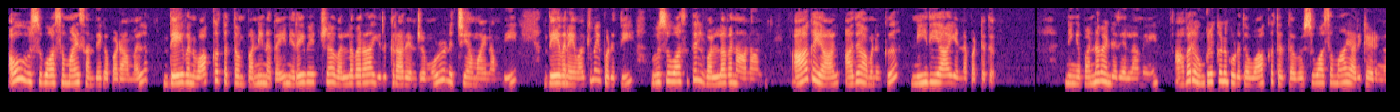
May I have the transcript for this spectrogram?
அவ்விசுவாசமாய் சந்தேகப்படாமல் தேவன் வாக்குத்தத்தம் பண்ணினதை நிறைவேற்ற வல்லவராய் இருக்கிறார் என்று முழு நிச்சயமாய் நம்பி தேவனை மகிமைப்படுத்தி விசுவாசத்தில் வல்லவன் ஆனான் ஆகையால் அது அவனுக்கு நீதியாய் எண்ணப்பட்டது. நீங்க பண்ண வேண்டியது எல்லாமே அவர் உங்களுக்குன்னு கொடுத்த வாக்குத்தத்தை விசுவாசமாய் அறிக்கையிடுங்க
